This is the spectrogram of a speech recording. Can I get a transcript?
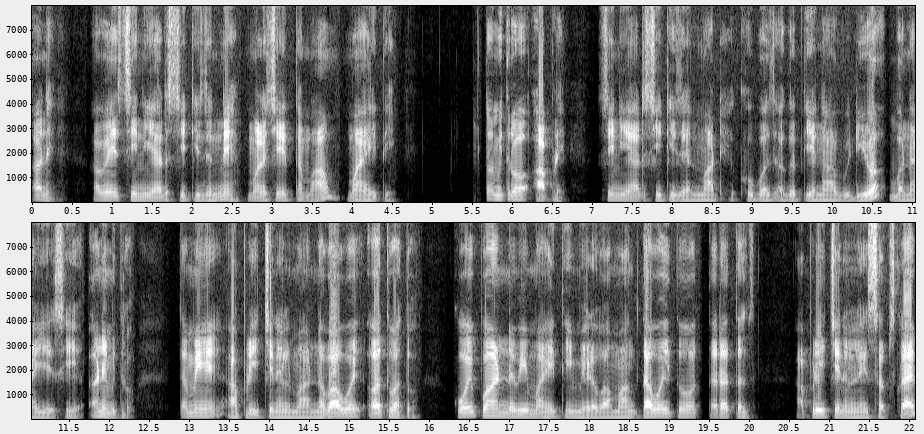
અને હવે સિનિયર સિટીઝનને મળશે તમામ માહિતી. તો મિત્રો, આપણે સિનિયર સિટીઝન માટે ખૂબ જ અગત્યના વીડિયો બનાવીએ છીએ. અને મિત્રો, તમે આપણી ચેનલમાં નવા હોય અથવા તો કોઈ પણ નવી માહિતી મેળવવા માંગતા હોય તો તરત જ આપણી ચેનલને સબસ્ક્રાઈબ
